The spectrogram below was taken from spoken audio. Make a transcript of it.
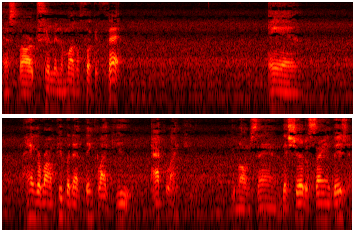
and start trimming the motherfucking fat. And hang around people that think like you, act like you. You know what I'm saying? They share the same vision.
